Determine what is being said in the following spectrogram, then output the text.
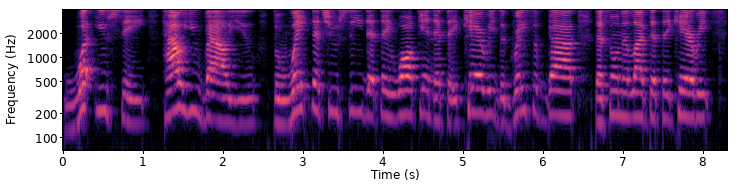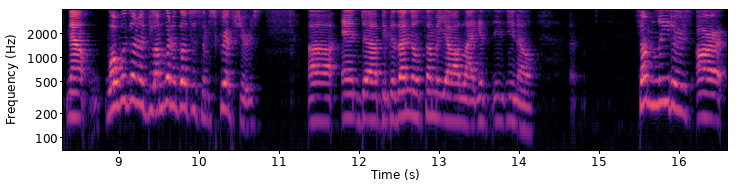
what you see how you value the weight that you see that they walk in that they carry the grace of god that's on their life that they carry. Now what we're gonna do i'm gonna go to some scriptures uh, and uh, because i know some of y'all like it's it, you know some leaders are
